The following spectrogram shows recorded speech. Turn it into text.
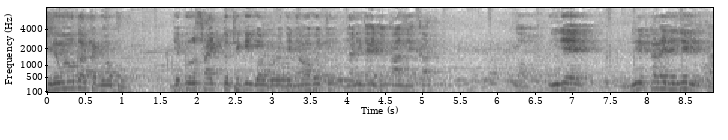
সিনেমাও তো একটা গল্প। যে কোনো সাহিত্য থেকেই গল্পটাকে নেওয়া হয়েছে। জানি না এটা কার লেখা। নিজের ডিরেক্টরের নিজের লেখা।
